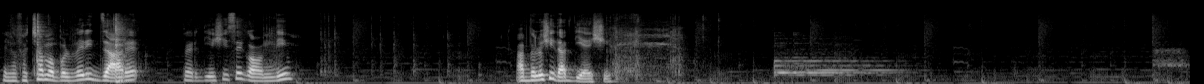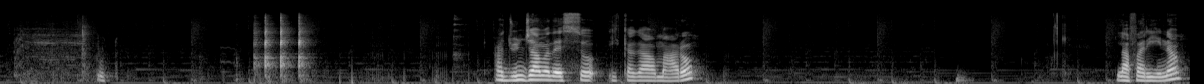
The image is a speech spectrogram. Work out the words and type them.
e lo facciamo polverizzare per 10 secondi a velocità 10 aggiungiamo adesso il cacao amaro la farina,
